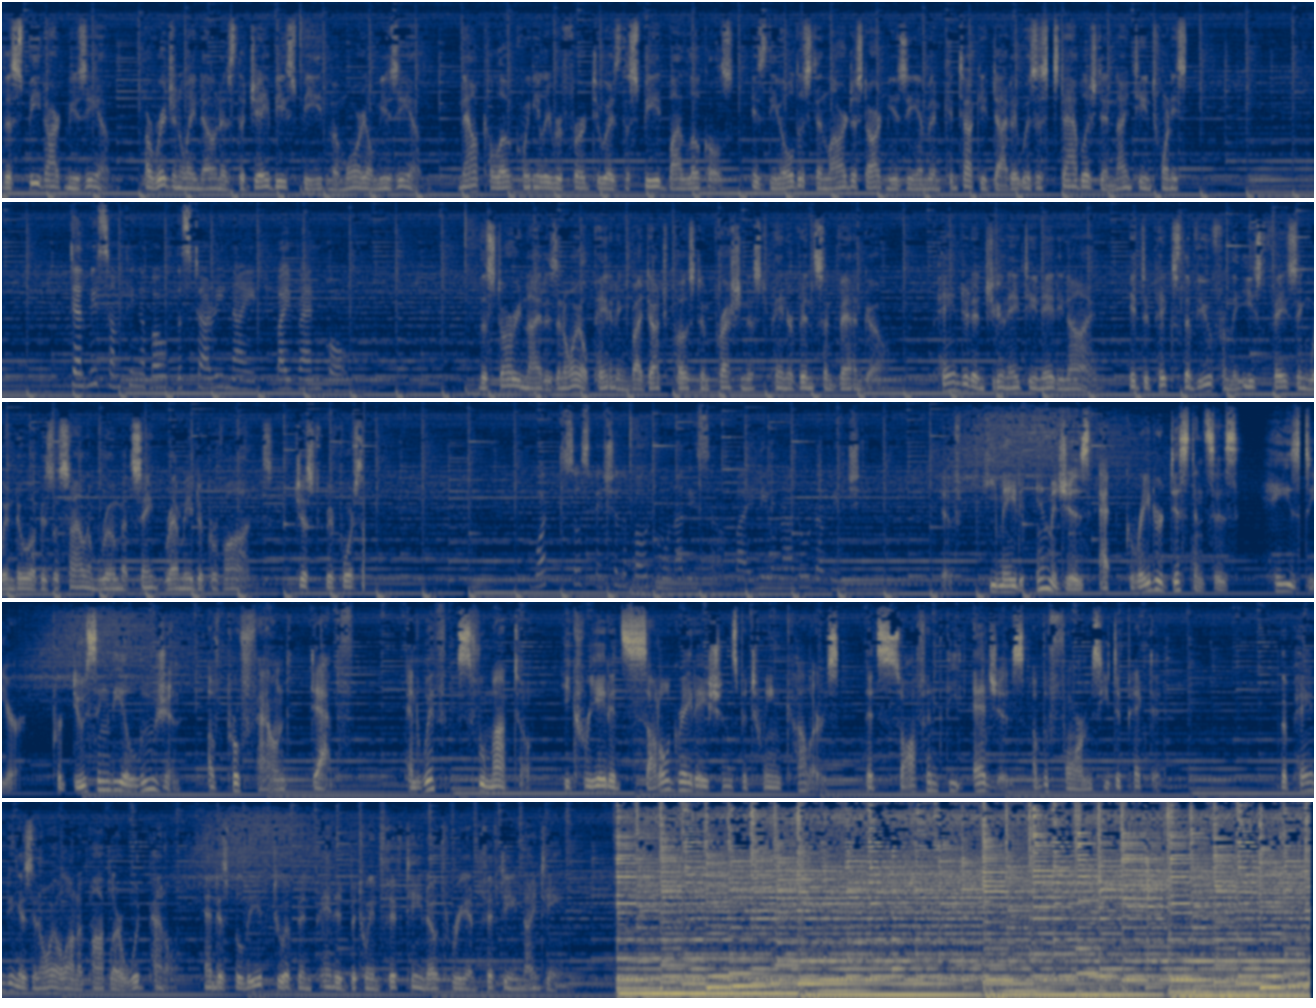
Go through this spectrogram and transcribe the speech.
The Speed Art Museum, originally known as the J.B. Speed Memorial Museum, now colloquially referred to as the Speed by locals, is the oldest and largest art museum in Kentucky. It was established in 1920. Tell me something about The Starry Night by Van Gogh. The Starry Night is an oil painting by Dutch post-impressionist painter Vincent van Gogh. Painted in June 1889, it depicts the view from the east-facing window of his asylum room at Saint Remy de Provence, just before so special about Mona Lisa by Leonardo da Vinci? He made images at greater distances hazier, producing the illusion of profound depth. And with sfumato, he created subtle gradations between colors that softened the edges of the forms he depicted. The painting is in oil on a poplar wood panel, and is believed to have been painted between 1503 and 1519.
